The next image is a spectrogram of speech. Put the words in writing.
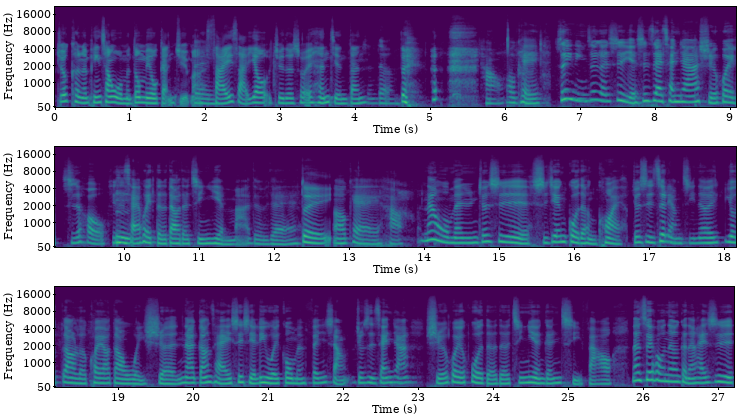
就可能平常我们都没有感觉嘛，撒一撒药，觉得说哎很简单，真的对。好，OK，所以您这个是也是在参加学会之后，其实才会得到的经验嘛，嗯、对不对？对，OK，好。那我们就是时间过得很快，就是这两集呢又到了快要到尾声。那刚才谢谢立维跟我们分享，就是参加学会获得的经验跟启发哦。那最后呢，可能还是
